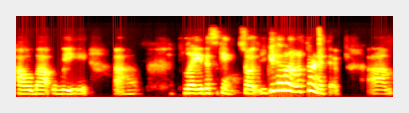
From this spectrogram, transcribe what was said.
how about we uh, play this game? So you give him an alternative. Um,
